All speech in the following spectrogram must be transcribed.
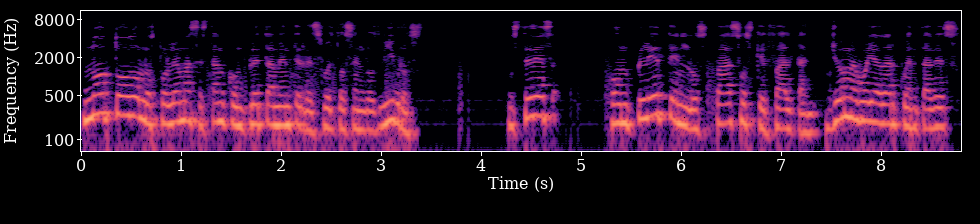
no todos los problemas están completamente resueltos en los libros. Ustedes completen los pasos que faltan. Yo me voy a dar cuenta de eso.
